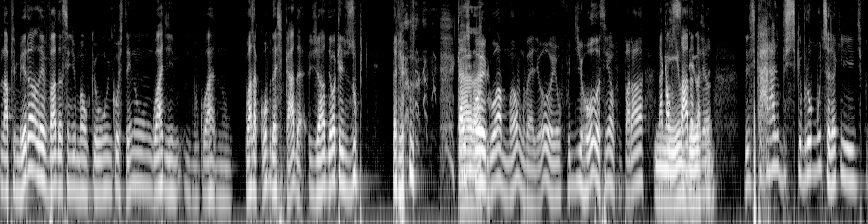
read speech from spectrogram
Na primeira levada assim de mão que eu encostei num guarde. num guar- num guarda-corpo da escada, já deu aquele zup, tá ligado? O cara Caraca. escorregou a mão, velho. Eu fui de rolo assim, ó, fui parar na calçada, tá Deus, ligado? velho. Eles, caralho, o bicho quebrou muito. Será que, tipo,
